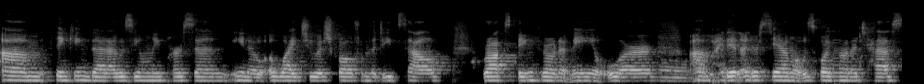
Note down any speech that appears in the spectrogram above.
um, thinking that I was the only person, you know, a white Jewish girl from the deep South, rocks being thrown at me, or um, I didn't understand what was going on a test.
